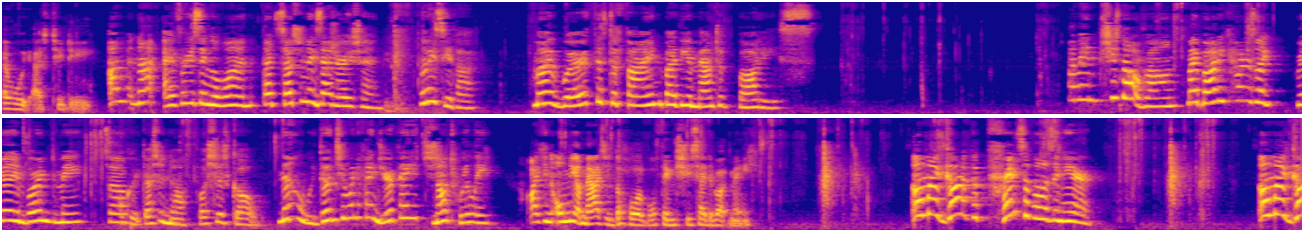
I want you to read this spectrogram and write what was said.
every STD. Um, not every single one. That's such an exaggeration. Let me see that. My worth is defined by the amount of bodies. I mean, she's not wrong. My body count is like really important to me, so. Okay, that's enough. Let's just go. No, don't you want to find your page? Not really. I can only imagine the horrible things she said about me. Oh my god, the principal is in here. Oh my god,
